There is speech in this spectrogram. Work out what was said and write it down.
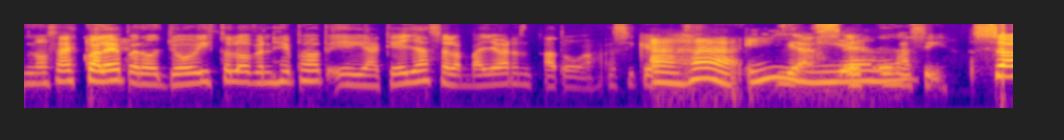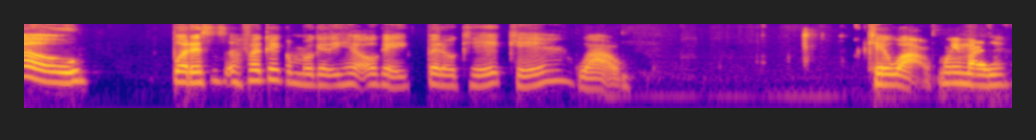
no sabes cuál es, pero yo he visto Love and Hip Hop y aquella se las va a llevar a todas. Así que, Ajá, yes, es, ya. es así. So, por eso fue que como que dije, ok, pero qué, qué, wow. Qué wow. Muy mal,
